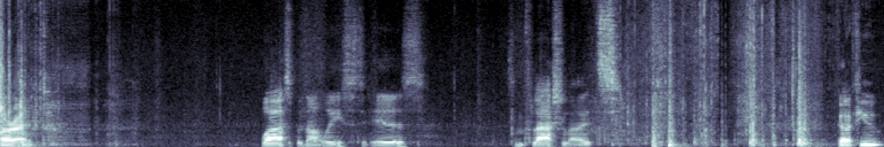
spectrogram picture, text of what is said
all right last but not least is some flashlights. Got a few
